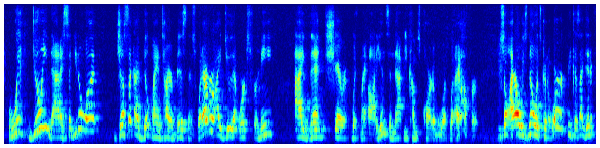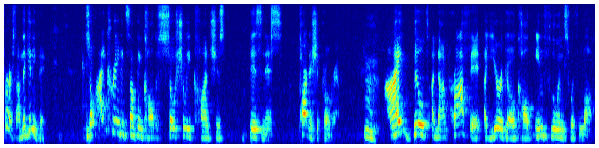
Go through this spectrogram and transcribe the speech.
with doing that, I said, you know what? Just like I built my entire business, whatever I do that works for me, I then share it with my audience, and that becomes part of what, what I offer. So I always know it's going to work because I did it first. I'm the guinea pig. So I created something called a socially conscious business partnership program. Hmm. I built a nonprofit a year ago called Influence with Love.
